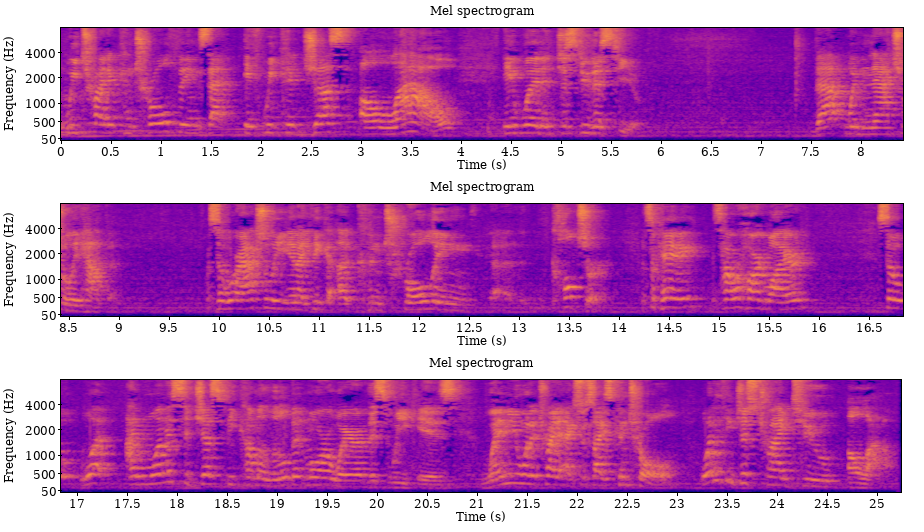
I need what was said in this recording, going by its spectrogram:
we try to control things that if we could just allow it would just do this to you. That would naturally happen. So we're actually in, I think, a controlling uh, culture. It's okay, it's how we're hardwired. So, what I want us to just become a little bit more aware of this week is when you want to try to exercise control, what if you just try to allow?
